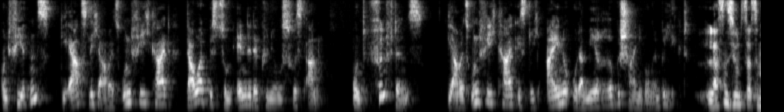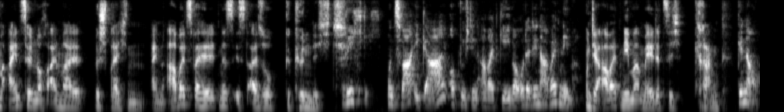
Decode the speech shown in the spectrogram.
Und viertens, die ärztliche Arbeitsunfähigkeit dauert bis zum Ende der Kündigungsfrist an. Und fünftens, Die Arbeitsunfähigkeit ist durch eine oder mehrere Bescheinigungen belegt. Lassen Sie uns das im Einzelnen noch einmal besprechen. Ein Arbeitsverhältnis ist also gekündigt. Richtig. Und zwar egal, ob durch den Arbeitgeber oder den Arbeitnehmer. Und der Arbeitnehmer meldet sich krank. Genau.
